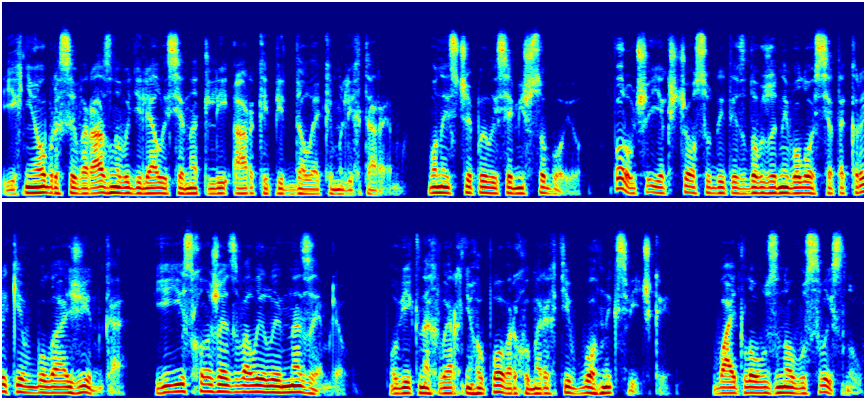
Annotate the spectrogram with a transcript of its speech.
їхні обриси виразно виділялися на тлі арки під далеким ліхтарем. Вони щепилися між собою. Поруч, якщо судити з довжини волосся та криків, була жінка, її, схоже, звалили на землю. У вікнах верхнього поверху мерехтів вогник свічки. Вайтлоу знову свиснув.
